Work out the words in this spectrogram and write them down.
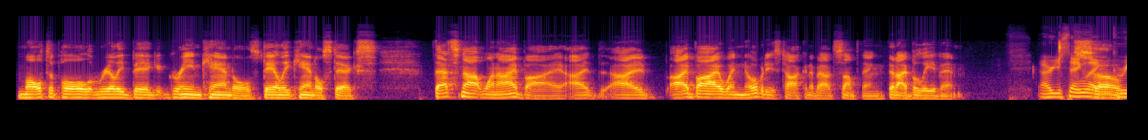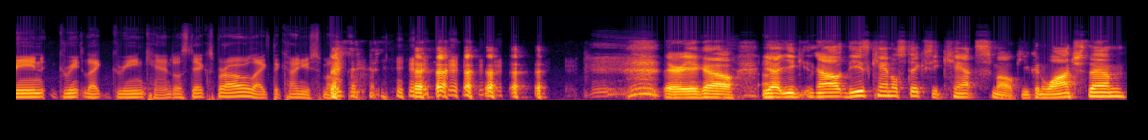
multiple really big green candles, daily candlesticks. That's not when I buy. I I I buy when nobody's talking about something that I believe in. Are you saying so, like green, green, like green candlesticks, bro? Like the kind you smoke? there you go. Yeah, you now these candlesticks you can't smoke. You can watch them,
